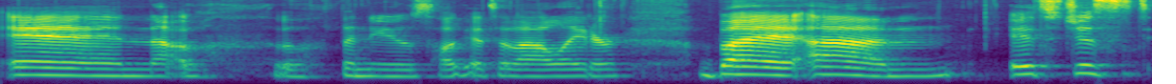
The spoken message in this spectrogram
And uh, the news, I'll get to that later. But um, it's just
